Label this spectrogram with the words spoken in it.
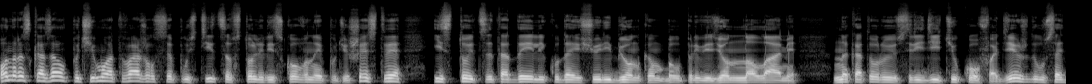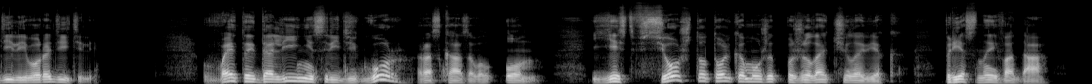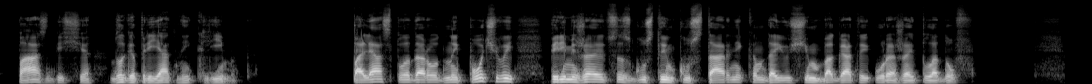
Он рассказал, почему отважился пуститься в столь рискованное путешествие из той цитадели, куда еще ребенком был привезен на ламе, на которую среди тюков одежды усадили его родители. «В этой долине среди гор, — рассказывал он, — есть все, что только может пожелать человек. Пресная вода, пастбище, благоприятный климат. Поля с плодородной почвой перемежаются с густым кустарником, дающим богатый урожай плодов.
